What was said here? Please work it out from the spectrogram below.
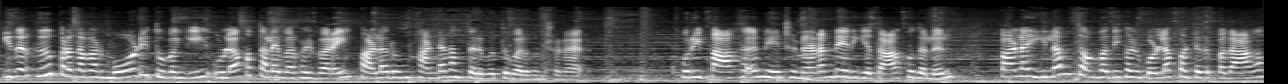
இதற்கு பிரதமர் மோடி துவங்கி உலகத் தலைவர்கள் வரை பலரும் கண்டனம் தெரிவித்து வருகின்றனர். குறிப்பாக நேற்று நடந்தேறிய தாக்குதலில் பல இளம் தம்பதிகள் கொல்லப்பட்டிருப்பதாக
